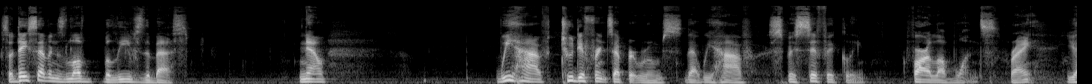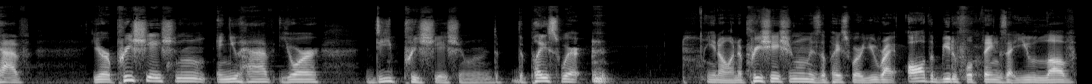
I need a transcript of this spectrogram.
So, day seven is love believes the best. Now, we have two different separate rooms that we have specifically for our loved ones, right? You have your appreciation room and you have your depreciation room, the, the place where, you know, an appreciation room is the place where you write all the beautiful things that you love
